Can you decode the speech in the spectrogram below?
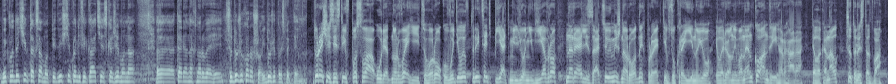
викладачів, так само підвищення кваліфікації, скажімо, на е, теренах Норвегії. Це дуже хорошо і дуже перспективно. До речі, зі слів посла, уряд Норвегії цього року виділив 35 мільйонів євро на реалізацію міжнародних проєктів з Україною. Іларіон Іваненко, Андрій Гаргара, телеканал 402.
